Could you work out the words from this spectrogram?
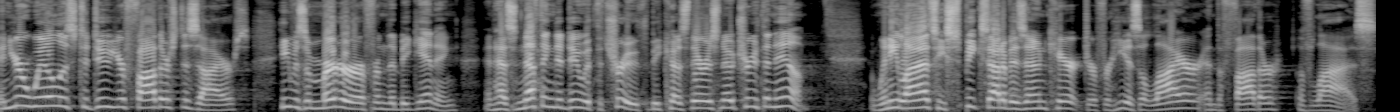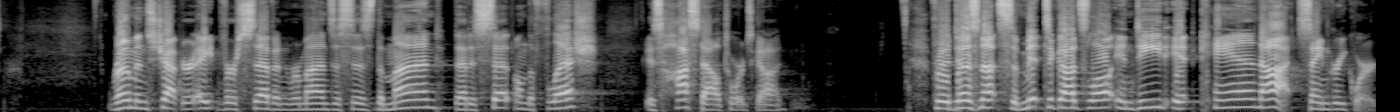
and your will is to do your father's desires. He was a murderer from the beginning and has nothing to do with the truth because there is no truth in him. And when he lies, he speaks out of his own character, for he is a liar and the father of lies. Romans chapter 8, verse 7 reminds us says, The mind that is set on the flesh is hostile towards God. For it does not submit to God's law. Indeed, it cannot. Same Greek word.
